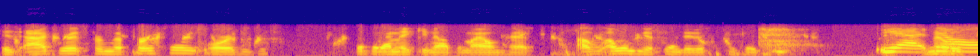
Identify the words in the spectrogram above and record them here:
is accurate from the person, or is it just stuff that I'm making up in my own head? I, I wouldn't be offended if if it's yeah, no. no,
